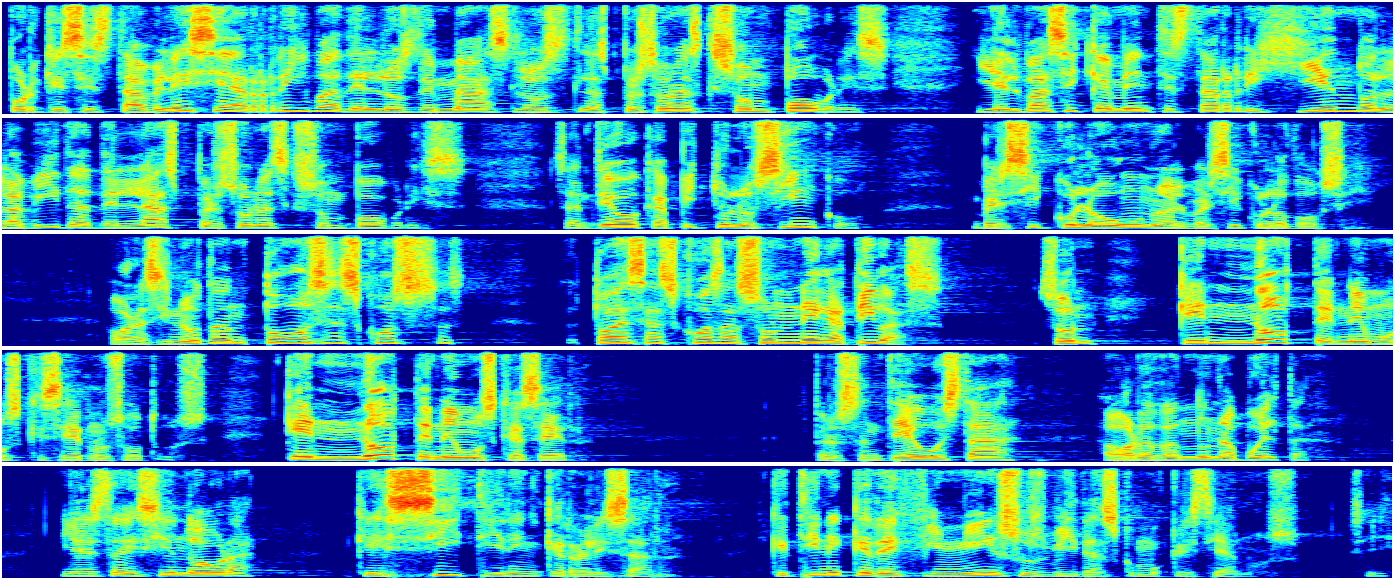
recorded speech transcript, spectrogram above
porque se establece arriba de los demás, las personas que son pobres, y él básicamente está rigiendo la vida de las personas que son pobres. Santiago capítulo 5, versículo 1 al versículo 12. Ahora, si notan, todas esas cosas, todas esas cosas son negativas, son que no tenemos que ser nosotros, que no tenemos que hacer. Pero Santiago está ahora dando una vuelta y él está diciendo ahora que sí tienen que realizar, que tienen que definir sus vidas como cristianos. ¿sí?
